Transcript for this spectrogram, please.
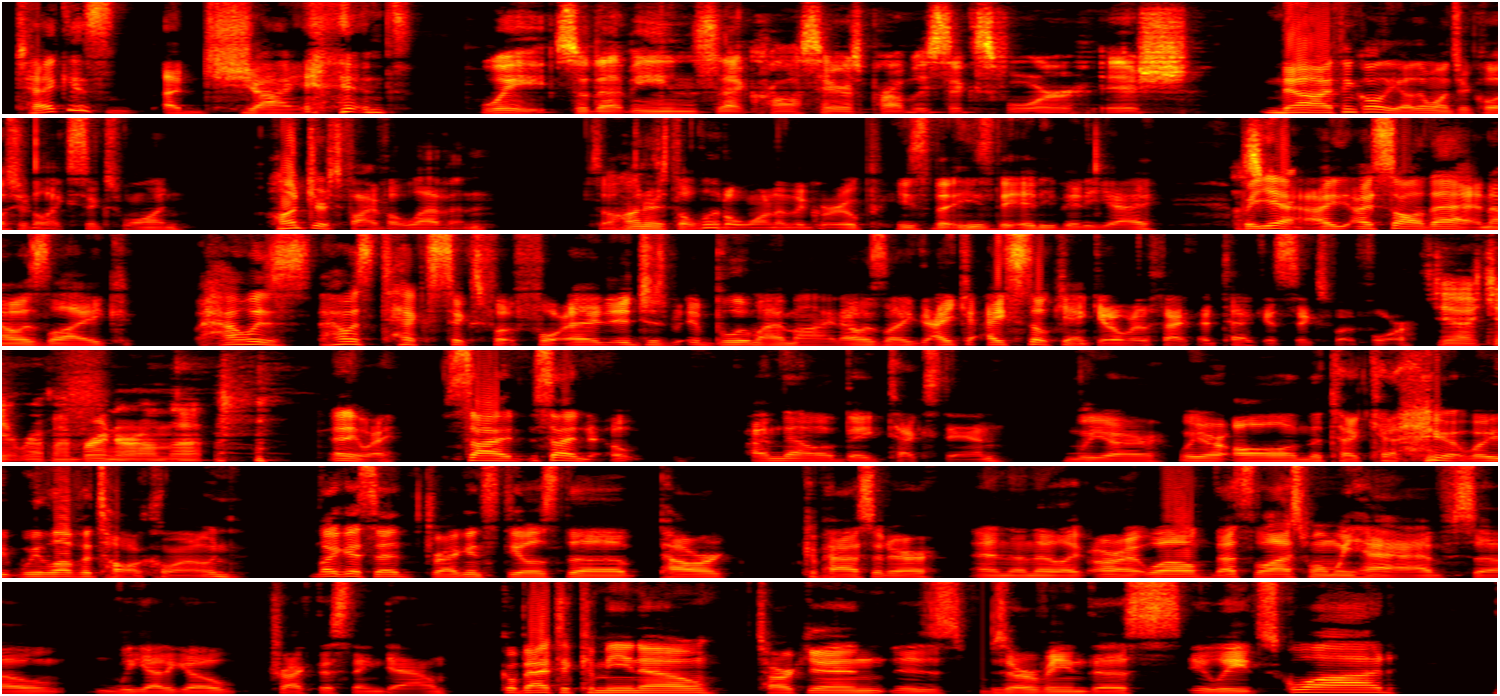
Tech is a giant. Wait, so that means that Crosshair is probably six four ish. no, I think all the other ones are closer to like six one. Hunter's five eleven, so Hunter's the little one of the group. He's the he's the itty bitty guy. but yeah, I, I saw that and I was like, how is how is Tech six foot four? It just it blew my mind. I was like, I, I still can't get over the fact that Tech is six foot four. yeah, I can't wrap my brain around that. Anyway, side side note, I'm now a big Tech stan. We are we are all in the Tech category. We, we love a tall clone. Like I said, Dragon steals the power capacitor, and then they're like, all right, well, that's the last one we have, so we got to go track this thing down. Go back to Camino. Tarkin is observing this elite squad.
